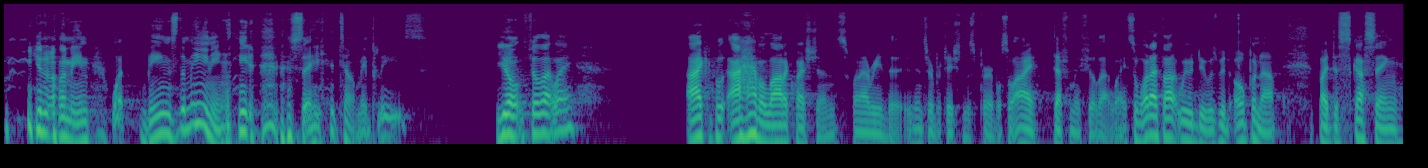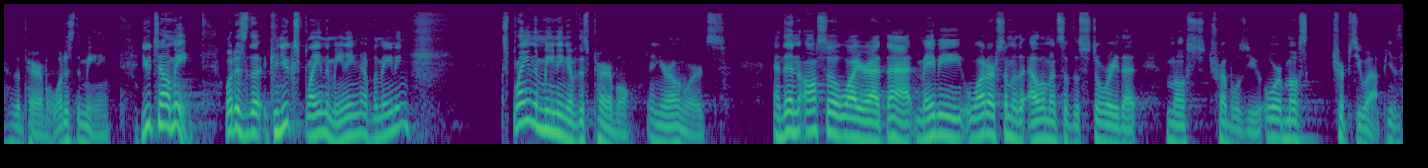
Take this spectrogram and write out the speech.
you know what I mean? What means the meaning? Say, tell me, please. You don't feel that way? I, I have a lot of questions when I read the interpretation of this parable, so I definitely feel that way. So, what I thought we would do is we'd open up by discussing the parable. What is the meaning? You tell me. What is the, can you explain the meaning of the meaning? Explain the meaning of this parable in your own words. And then also, while you're at that, maybe what are some of the elements of the story that most troubles you or most trips you up? You say,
